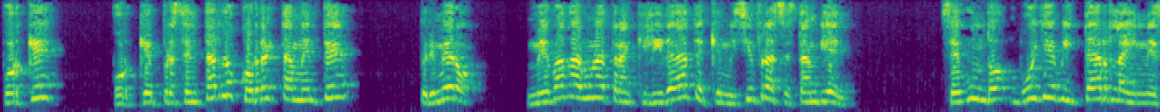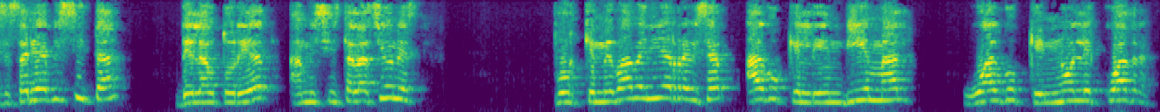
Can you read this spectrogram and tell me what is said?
¿Por qué? Porque presentarlo correctamente, primero, me va a dar una tranquilidad de que mis cifras están bien. Segundo, voy a evitar la innecesaria visita de la autoridad a mis instalaciones, porque me va a venir a revisar algo que le envíe mal o algo que no le cuadra.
